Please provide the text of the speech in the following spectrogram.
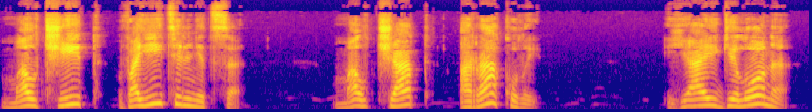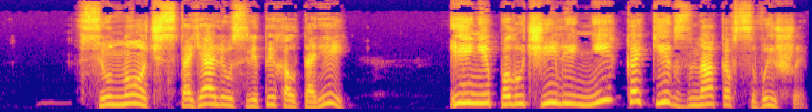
«Молчит воительница! Молчат оракулы! Я и Гелона всю ночь стояли у святых алтарей и не получили никаких знаков свыше.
